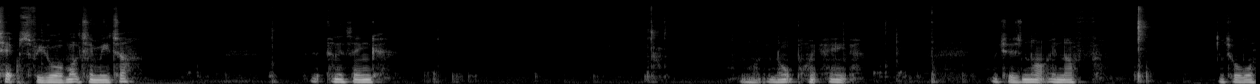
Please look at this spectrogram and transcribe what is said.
tips for your multimeter. Anything 0.8, which is not enough at all.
